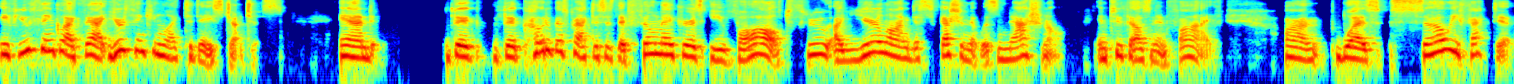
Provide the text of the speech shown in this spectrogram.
if you think like that, you're thinking like today's judges. And the, the code of best practices that filmmakers evolved through a year-long discussion that was national in 2005 um, was so effective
